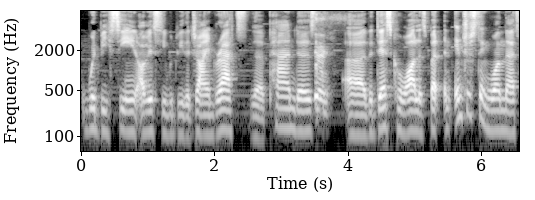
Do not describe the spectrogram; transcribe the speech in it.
would be seen obviously would be the giant rats, the pandas, uh, the Des Koalas, but an interesting one that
